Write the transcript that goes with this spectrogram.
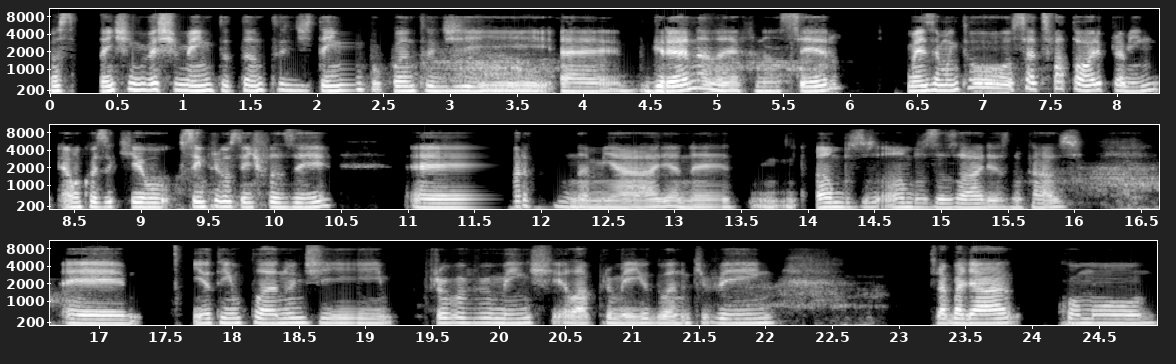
bastante investimento, tanto de tempo quanto de é, grana, né, financeiro. Mas é muito satisfatório para mim. É uma coisa que eu sempre gostei de fazer é, na minha área, né, ambos, ambas as áreas, no caso. É, e eu tenho um plano de provavelmente lá para o meio do ano que vem trabalhar como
